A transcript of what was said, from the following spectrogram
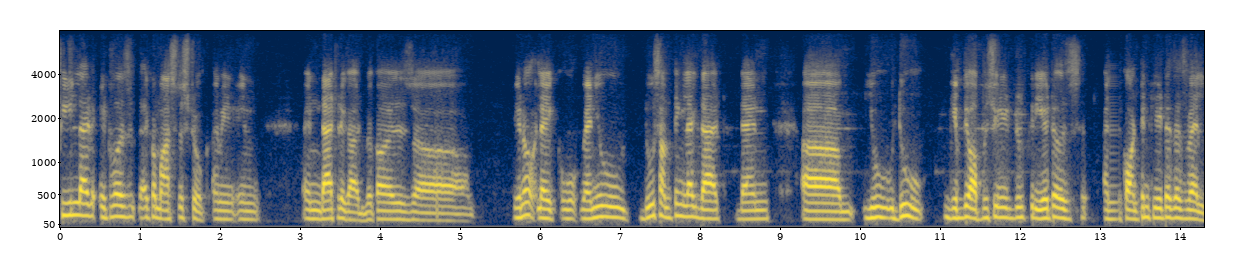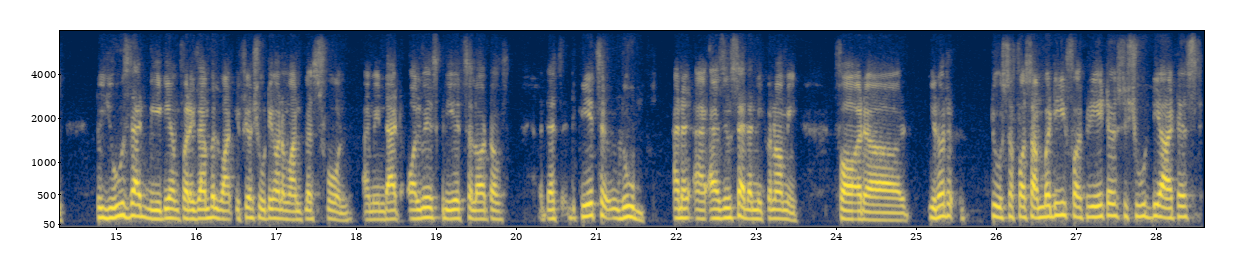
feel that it was like a masterstroke i mean in in that regard because uh, you know like when you do something like that then um, you do give the opportunity to creators and content creators as well to use that medium. For example one if you're shooting on a oneplus phone i mean that always creates a lot of that creates a room and a, as you said an economy for uh, you know to, to so for somebody for creators to shoot the artist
